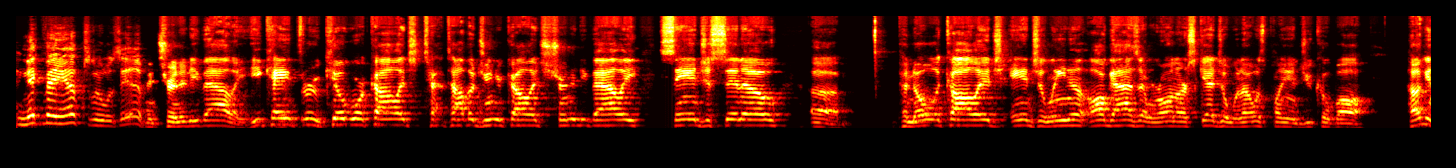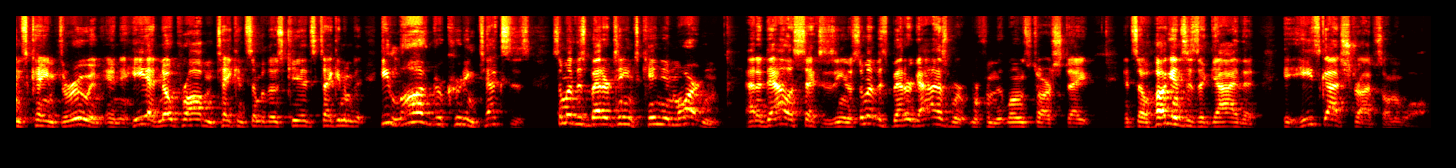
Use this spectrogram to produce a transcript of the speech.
Nick Van Exel was him in Trinity Valley. He came through Kilgore College, T- Tyler Junior College, Trinity Valley, San Jacinto, uh, Panola College, Angelina, all guys that were on our schedule when I was playing JUCO ball. Huggins came through and, and he had no problem taking some of those kids, taking them. To, he loved recruiting Texas. Some of his better teams, Kenyon Martin out of Dallas, Texas, you know, some of his better guys were, were from the Lone Star State. And so Huggins is a guy that he, he's got stripes on the wall.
